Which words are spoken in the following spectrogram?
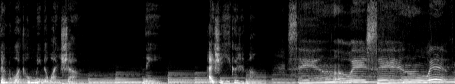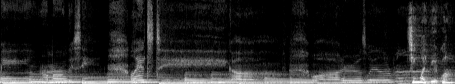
灯火通明的晚上，你还是一个人吗？今晚月光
